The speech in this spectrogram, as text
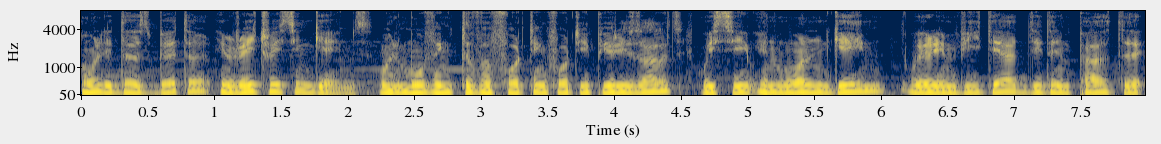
only does better in ray tracing games. When moving to the 1440p results, we see in one game where Nvidia didn't pass the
